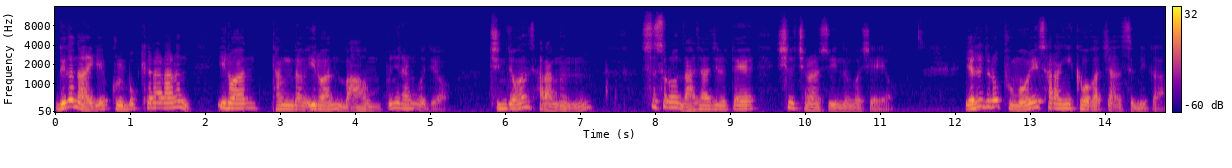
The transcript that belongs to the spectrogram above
네가 나에게 굴복해라라는 이러한 당당 이러한 마음뿐이라는 거죠. 진정한 사랑은 스스로 낮아질 때 실천할 수 있는 것이에요. 예를 들어 부모의 사랑이 그와 같지 않습니까?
